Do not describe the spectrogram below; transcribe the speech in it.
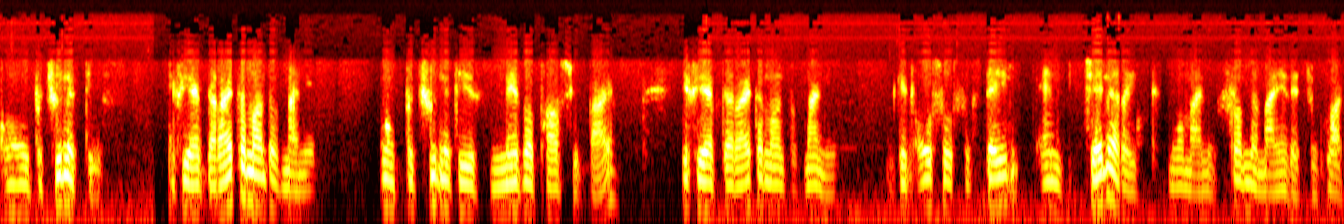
all opportunities. If you have the right amount of money, opportunities never pass you by. If you have the right amount of money, you can also sustain and generate more money from the money that you've got.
